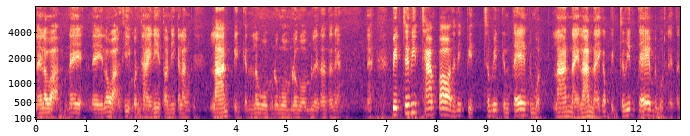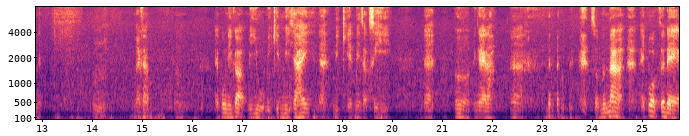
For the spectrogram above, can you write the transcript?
ในระหว่างในในระหว่างที่คนไทยนี่ตอนนี้กำลังร้านปิดกันระงมระงมระงมเลยนตอนเนี้ยนะปิดสวิตชามป้อตอนนี้ปิดสวิตกันเต้ไปหมดร้านไหนร้านไหนก็ปิดสวิตเต้ไปหมดเลยตอนนี้นะครับไอ้พวกนี้ก็มีอยู่มีกินมีใช้นะมีเกียรติมีศักดิ์ศรีนะเออเป็นไงล่ะสมน้ำหน้าไอ้พวกแสอแดง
